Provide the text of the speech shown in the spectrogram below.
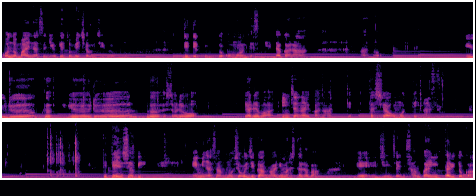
今度マイナスに受け止めちゃう自分も出てくると思うんですね。だから、あの、ゆるーく、ゆるーくそれをやればいいんじゃないかなって私は思っています。で、転写日。え皆さんもしお時間がありましたらば、えー、神社に参拝に行ったりとか、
